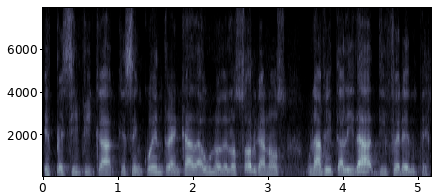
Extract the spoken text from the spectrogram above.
específica que se encuentra en cada uno de los órganos, una vitalidad diferente.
